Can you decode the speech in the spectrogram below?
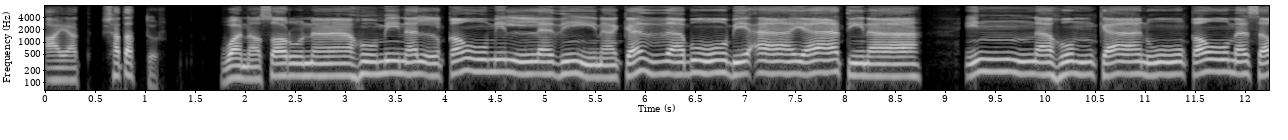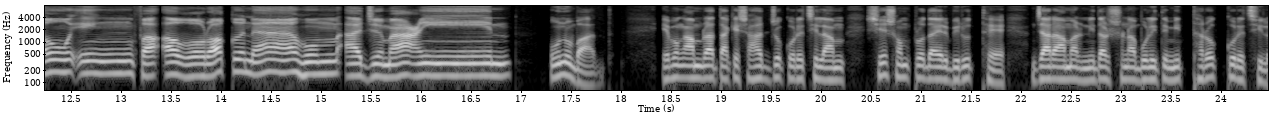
আয়াত সাতাত্তর ونصرناه من القوم الذين كذبوا بآياتنا إنهم كانوا قوم سوء فأغرقناهم أجمعين অনুবাদ, এবং আমরা তাকে সাহায্য করেছিলাম সে সম্প্রদায়ের বিরুদ্ধে যারা আমার নিদর্শনাবলিতে মিথ্যারোপ করেছিল।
